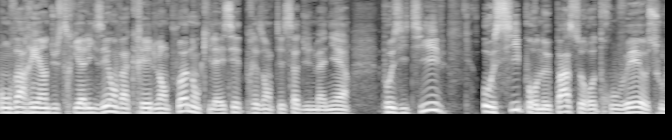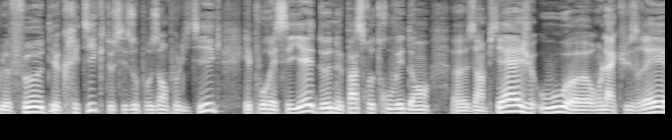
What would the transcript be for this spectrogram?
on va réindustrialiser, on va créer de l'emploi. Donc, il a essayé de présenter ça d'une manière positive aussi pour ne pas se retrouver euh, sous le feu des critiques de ses opposants politiques et pour essayer de ne pas se retrouver dans euh, un piège où euh, on l'accuserait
